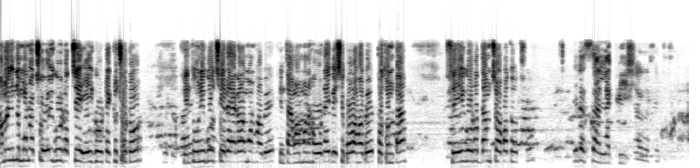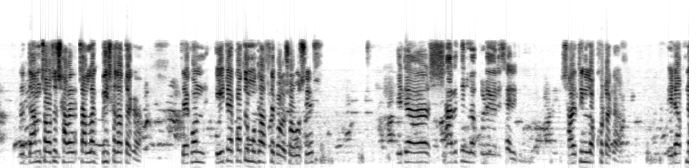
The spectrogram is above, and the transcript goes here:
আমার কিন্তু মনে হচ্ছে ওই গরুটার চেয়ে এই গরুটা একটু ছোট। কিন্তু উনি বলছে এটা এগারো মন হবে কিন্তু আমার মনে হয় ওটাই বেশি বড় হবে প্রথমটা। সেই এই গরুটার দাম চাওয়া কত হচ্ছে? এটা চার লাখ বিশ হাজার এটার দাম হচ্ছে সাড়ে চার লাখ বিশ হাজার টাকা। তো এখন এইটা কত মধ্যে আসতে পারো সর্বশেষ? এটা সাড়ে তিন লক্ষ টাকা গেলে ছাড়ি দেবো। সাড়ে তিন লক্ষ টাকা। এটা আপনি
